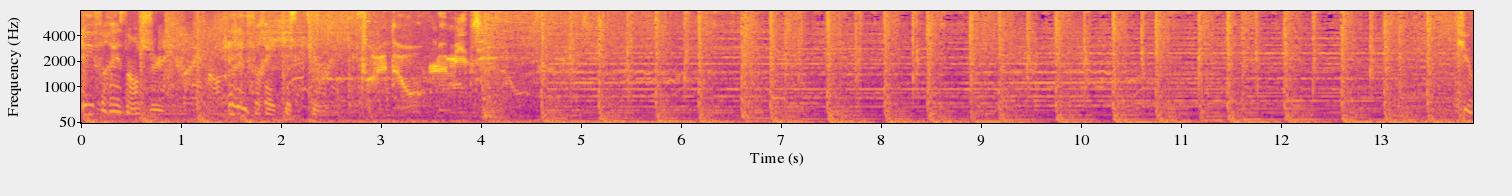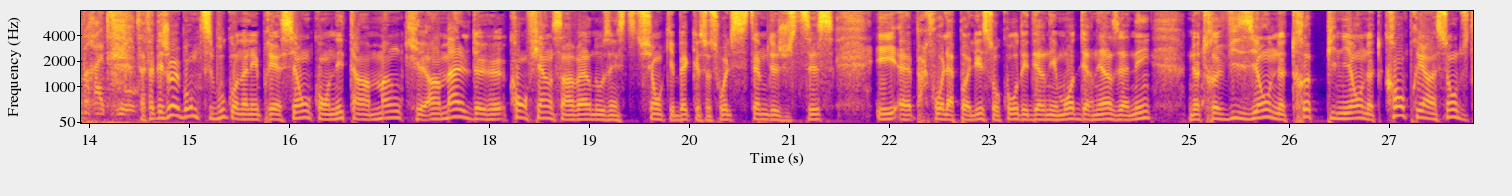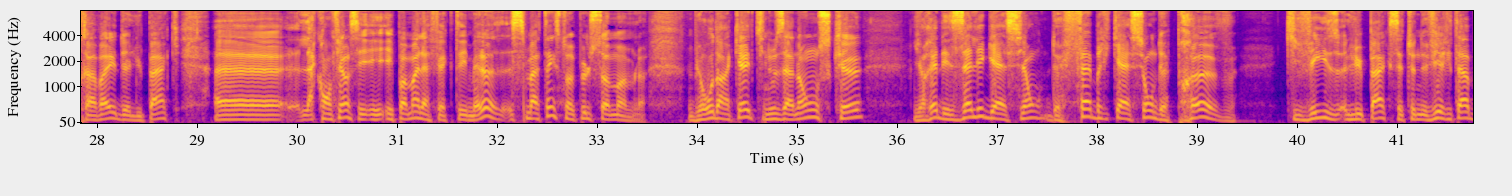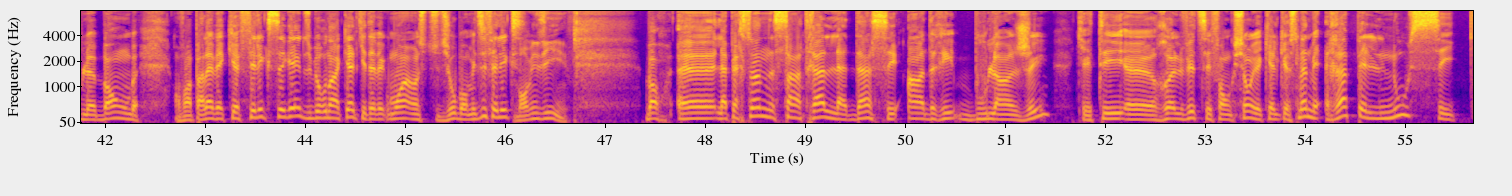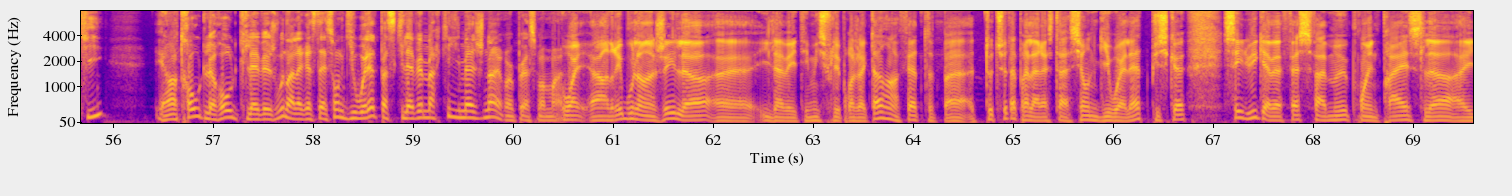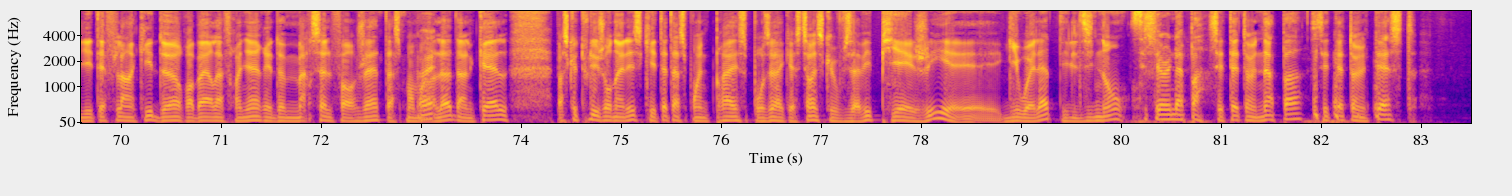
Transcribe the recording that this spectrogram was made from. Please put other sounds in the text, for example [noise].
Les vrais enjeux, les vraies questions. Ça fait déjà un bon petit bout qu'on a l'impression qu'on est en manque, en mal de confiance envers nos institutions au Québec, que ce soit le système de justice et euh, parfois la police au cours des derniers mois, de dernières années. Notre vision, notre opinion, notre compréhension du travail de l'UPAC, euh, la confiance est, est- est pas mal affectée. Mais là, ce matin, c'est un peu le summum. Là. Le bureau d'enquête qui nous annonce que il y aurait des allégations de fabrication de preuves qui vise l'UPAC. C'est une véritable bombe. On va en parler avec Félix Séguin du bureau d'enquête qui est avec moi en studio. Bon midi, Félix. Bon midi. Bon, euh, la personne centrale là-dedans, c'est André Boulanger, qui a été euh, relevé de ses fonctions il y a quelques semaines. Mais rappelle-nous, c'est qui? Et entre autres, le rôle qu'il avait joué dans l'arrestation de Guy Ouellet, parce qu'il avait marqué l'imaginaire un peu à ce moment-là. Oui, André Boulanger, là, euh, il avait été mis sous les projecteurs, en fait, euh, tout de suite après l'arrestation de Guy Ouellette, puisque c'est lui qui avait fait ce fameux point de presse, là. Euh, Il était flanqué de Robert Lafrenière et de Marcel Forgette à ce moment-là, dans lequel, parce que tous les journalistes qui étaient à ce point de presse posaient la question, est-ce que vous avez piégé euh, Guy Ouellette? Il dit non. C'était un appât. C'était un appât, c'était un test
